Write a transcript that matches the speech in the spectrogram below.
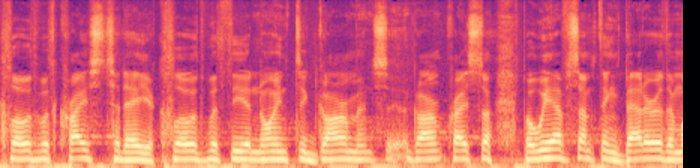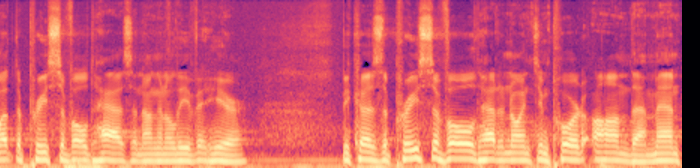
Clothed with Christ today. You're clothed with the anointed garments, uh, garment Christ. But we have something better than what the priests of old has, and I'm going to leave it here because the priests of old had anointing poured on them. And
